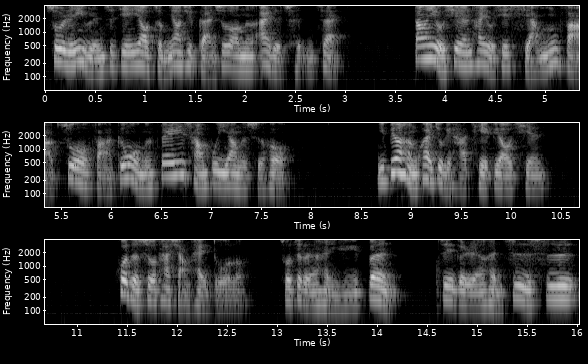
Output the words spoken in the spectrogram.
说人与人之间要怎么样去感受到那个爱的存在，当有些人他有些想法、做法跟我们非常不一样的时候，你不要很快就给他贴标签，或者说他想太多了，说这个人很愚笨，这个人很自私，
